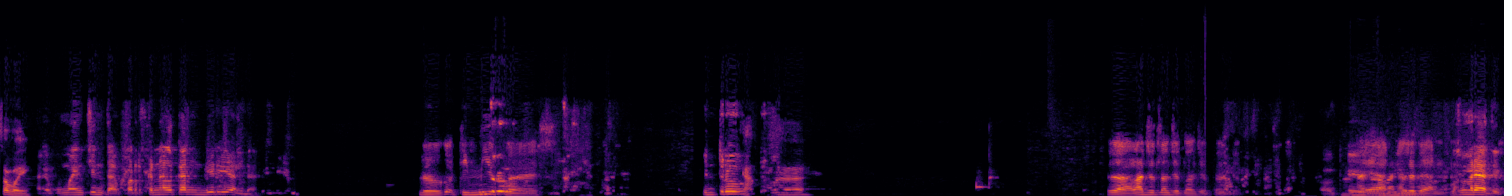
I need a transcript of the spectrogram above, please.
Sopo ya? Ayo pemain cinta, perkenalkan diri Anda. Loh, kok di mute, Mas? Intro. Ya, eh, Ya, lanjut, lanjut, lanjut, lanjut. Oke. Ayan, lanjut, Yan. Terus mari Adik.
